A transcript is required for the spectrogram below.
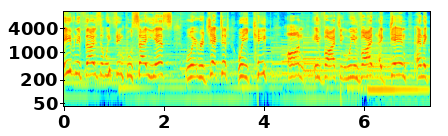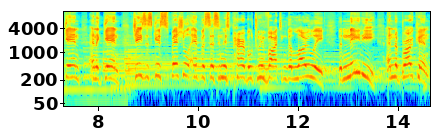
Even if those that we think will say yes, we reject it, we keep on inviting. We invite again and again and again. Jesus gives special emphasis in this parable to inviting the lowly, the needy, and the broken.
